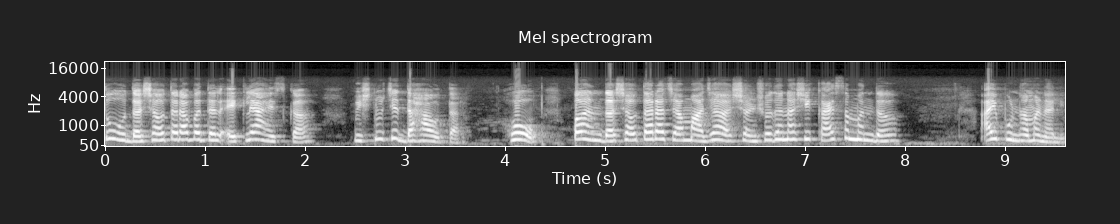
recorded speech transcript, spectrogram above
तू दशावताराबद्दल ऐकले आहेस का? विष्णूचे दहा अवतार. हो पण दशावताराच्या माझ्या संशोधनाशी काय संबंध आई पुन्हा म्हणाली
